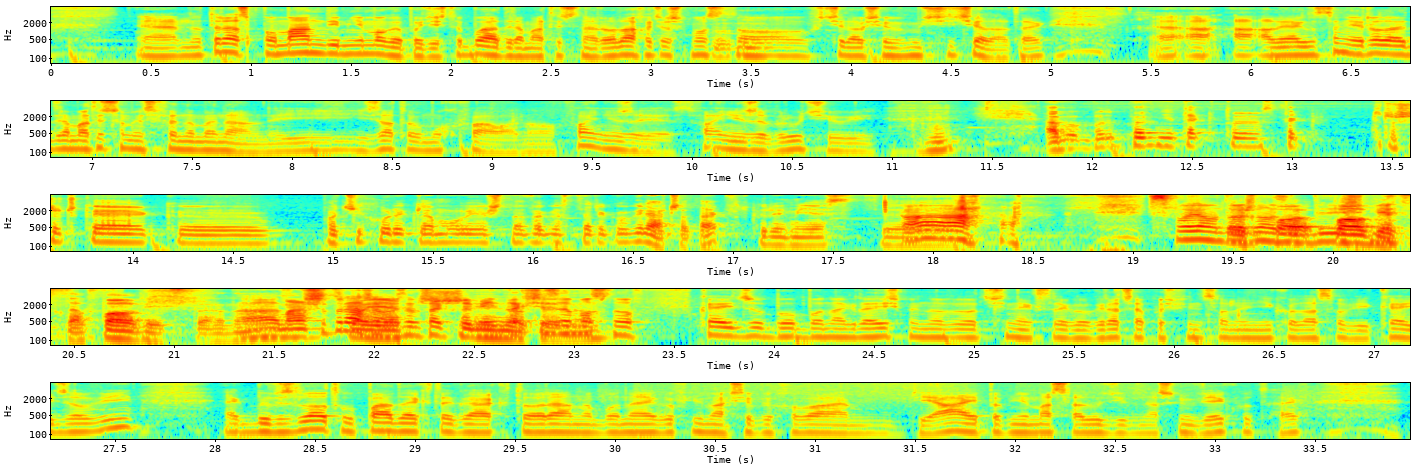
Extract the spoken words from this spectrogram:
no teraz po Mandym nie mogę powiedzieć, to była dramatyczna rola, chociaż mocno mm -hmm. wcielał się w Mściciela, tak? A, a, ale jak dostanie rolę dramatyczną jest fenomenalny i, i, za to mu chwała. No fajnie, że jest, fajnie, że wrócił i... Mhm. A bo, bo pewnie tak to jest tak troszeczkę jak e, po cichu reklamujesz nowego starego gracza, tak? W którym jest... E, A, swoją drogą po, Powiedz to, powiedz to. No. A, Masz przepraszam, jestem tak, minuty, tak siedzę no. mocno w Cage'u, bo, bo nagraliśmy nowy odcinek starego gracza poświęcony Nikolasowi Cage'owi. Jakby wzlot, upadek tego aktora, no bo na jego filmach się wychowałem ja i pewnie masa ludzi w naszym wieku, tak?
